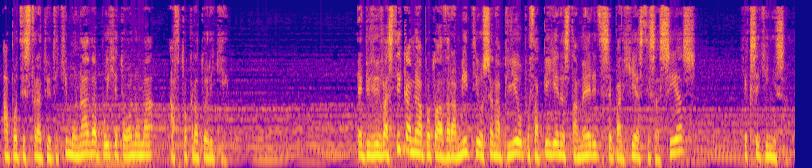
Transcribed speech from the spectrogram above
από τη στρατιωτική μονάδα που είχε το όνομα Αυτοκρατορική. Επιβιβαστήκαμε από το Αδραμίτιο σε ένα πλοίο που θα πήγαινε στα μέρη της επαρχίας της Ασίας και ξεκινήσαμε.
